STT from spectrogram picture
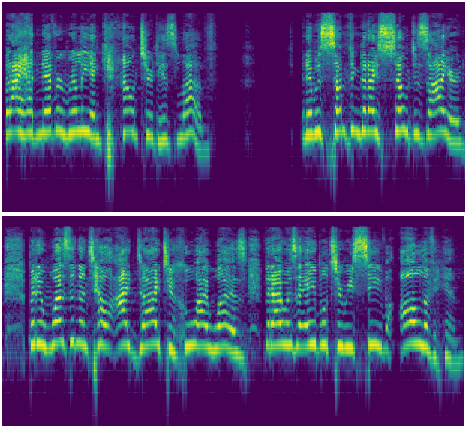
but I had never really encountered his love. And it was something that I so desired. But it wasn't until I died to who I was that I was able to receive all of him.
